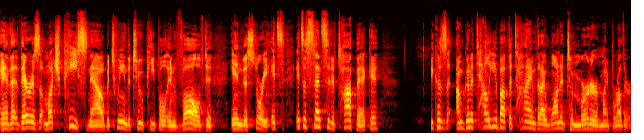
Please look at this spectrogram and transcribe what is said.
and that there is much peace now between the two people involved in this story. It's, it's a sensitive topic because I'm going to tell you about the time that I wanted to murder my brother.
